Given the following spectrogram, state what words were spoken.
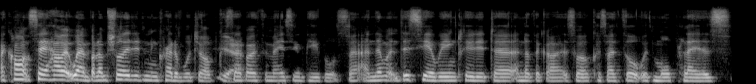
I can't say how it went, but I'm sure they did an incredible job because Yeah. they're both amazing people. So and then this year we included uh, another guy as well because I thought with more players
